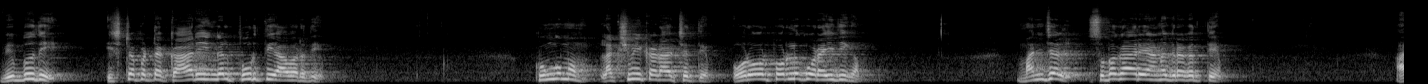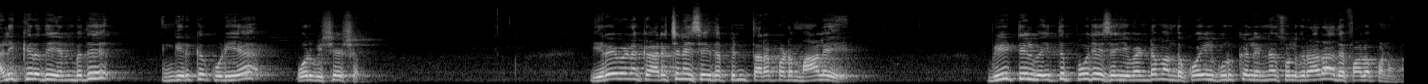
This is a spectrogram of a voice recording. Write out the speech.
விபூதி இஷ்டப்பட்ட காரியங்கள் பூர்த்தி ஆவறது குங்குமம் லக்ஷ்மி கடாட்சத்தியம் ஒரு ஒரு பொருளுக்கு ஒரு ஐதீகம். மஞ்சள் சுபகாரிய அனுகிரகத்தியம். அளிக்கிறது என்பது இங்கு இருக்கக்கூடிய ஒரு விசேஷம். இறைவனுக்கு அர்ச்சனை செய்த பின் தரப்படும் மாலையை வீட்டில் வைத்து பூஜை செய்ய வேண்டும். அந்த கோயில் குருக்கள் என்ன சொல்கிறாரோ அதை ஃபாலோ பண்ணுங்க.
